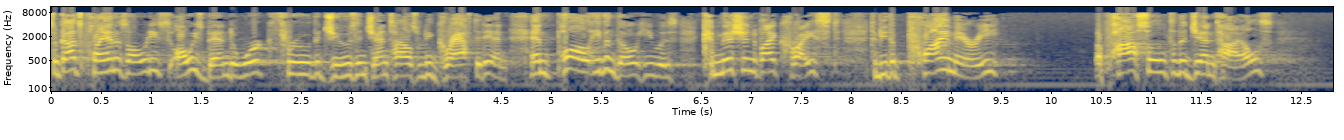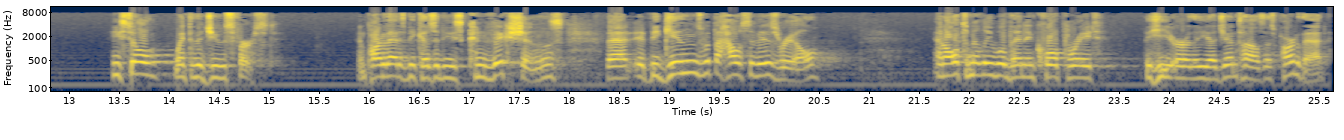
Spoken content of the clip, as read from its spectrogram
So God's plan has always, always been to work through the Jews and Gentiles would be grafted in. And Paul, even though he was commissioned by Christ to be the primary apostle to the Gentiles, he still went to the Jews first. And part of that is because of these convictions that it begins with the house of Israel and ultimately will then incorporate the, or the uh, Gentiles as part of that.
